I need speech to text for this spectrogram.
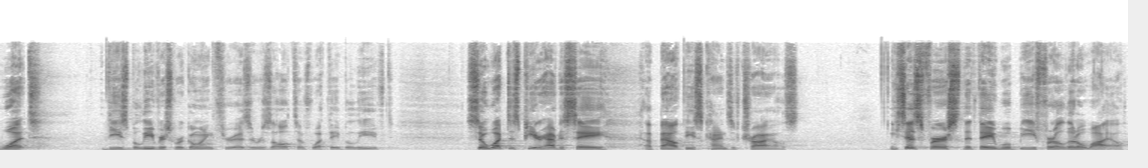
what these believers were going through as a result of what they believed. So, what does Peter have to say about these kinds of trials. He says first that they will be for a little while.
